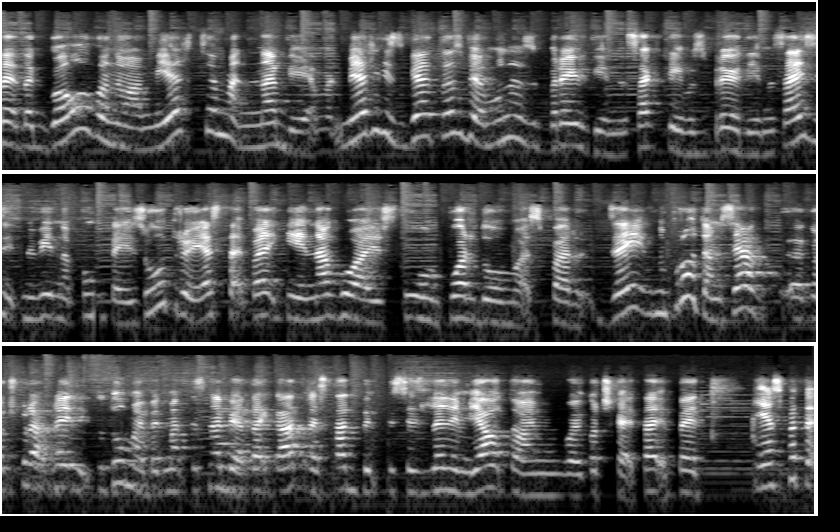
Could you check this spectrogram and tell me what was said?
Tāda galvenā mērķa man nebija. Mērķis bija tas, bija manas brīvdienas, aktīvas brīvdienas. Aiziet no viena punkta uz otru, es tā baigi nagoju to un pārdomos par dzīvi. Nu, protams, jā, kaut kurā brīdī tu domāji, bet man tas nebija tā, ka atrast atbildes uz lieliem jautājumiem vai kaut kā tā. Bet es pat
